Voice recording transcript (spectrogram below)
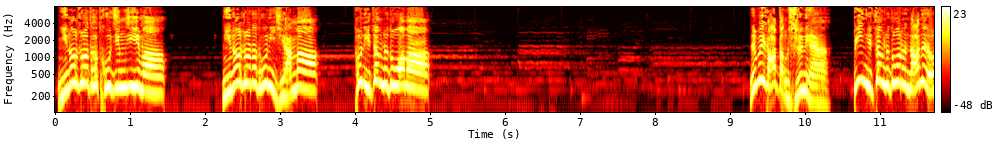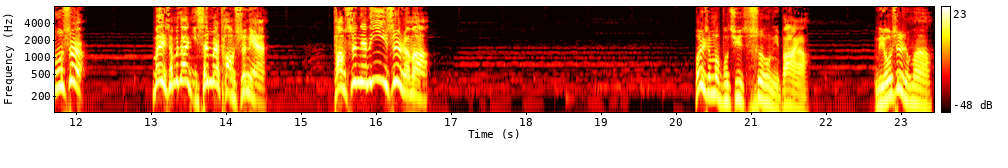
你能说他图经济吗？你能说他图你钱吗？图你挣的多吗？人为啥等十年？比你挣的多的男的有的是，为什么在你身边躺十年？躺十年的意义是什么？为什么不去伺候你爸呀？理由是什么啊？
